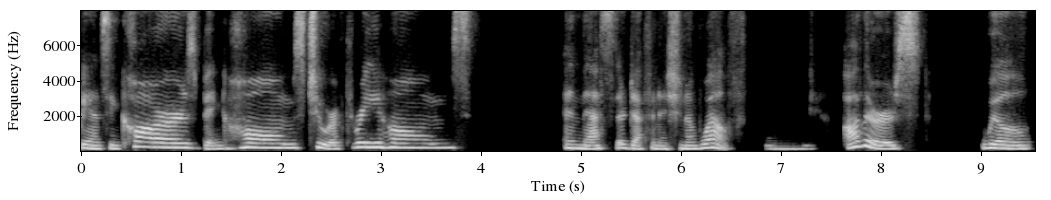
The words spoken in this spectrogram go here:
fancy cars, big homes, two or three homes and that's their definition of wealth. Others will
